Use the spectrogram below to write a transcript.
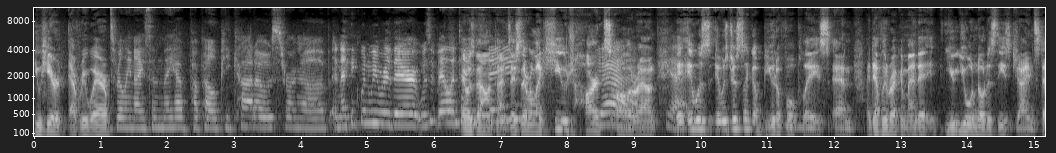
you hear it everywhere. It's really nice, and they have papel picado strung up. And I think when we were there, was it Valentine's? It was Valentine's Day, Day? so there were like huge hearts Yeah, all around. yeah. Mm-hmm. It, it was it was just like a beautiful place, and I definitely recommend it. You you will notice these giant statues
